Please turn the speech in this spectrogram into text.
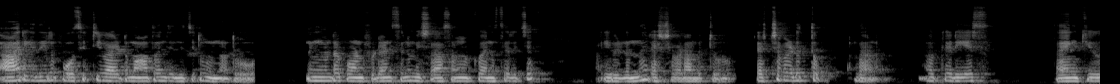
ആ രീതിയിൽ പോസിറ്റീവായിട്ട് മാത്രം ചിന്തിച്ചിട്ട് മുന്നോട്ട് പോകും. നിങ്ങളുടെ കോൺഫിഡൻസിനും വിശ്വാസങ്ങൾക്കും അനുസരിച്ച് ഇവിടുന്ന് രക്ഷപ്പെടാൻ പറ്റുള്ളൂ. രക്ഷപ്പെടുത്തും. അതാണ് ഓക്കെ ഡിയേഴ്സ് താങ്ക് യു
